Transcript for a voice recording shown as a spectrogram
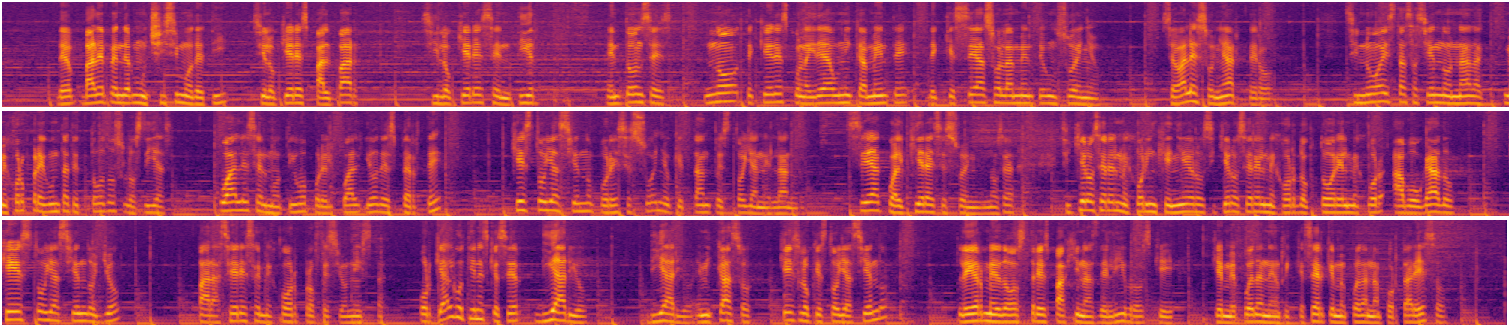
va a depender muchísimo de ti si lo quieres palpar, si lo quieres sentir. Entonces, no te quedes con la idea únicamente de que sea solamente un sueño. Se vale soñar, pero si no estás haciendo nada, mejor pregúntate todos los días, ¿cuál es el motivo por el cual yo desperté? ¿Qué estoy haciendo por ese sueño que tanto estoy anhelando? Sea cualquiera ese sueño, ¿no? sea, si quiero ser el mejor ingeniero, si quiero ser el mejor doctor, el mejor abogado, ¿qué estoy haciendo yo para ser ese mejor profesionista? Porque algo tienes que hacer diario diario. En mi caso, ¿qué es lo que estoy haciendo? Leerme dos, tres páginas de libros que, que me puedan enriquecer, que me puedan aportar eso.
